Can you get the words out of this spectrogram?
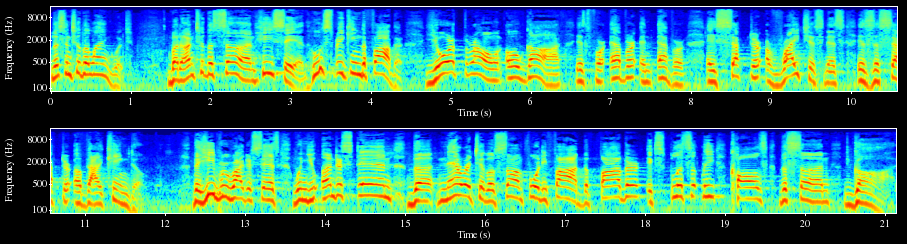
Listen to the language. But unto the Son he said, Who's speaking? The Father. Your throne, O God, is forever and ever. A scepter of righteousness is the scepter of thy kingdom. The Hebrew writer says, when you understand the narrative of Psalm 45, the Father explicitly calls the Son God.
